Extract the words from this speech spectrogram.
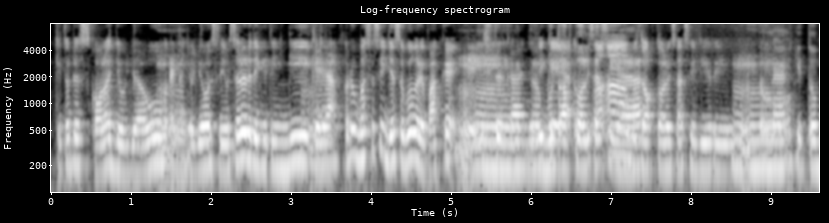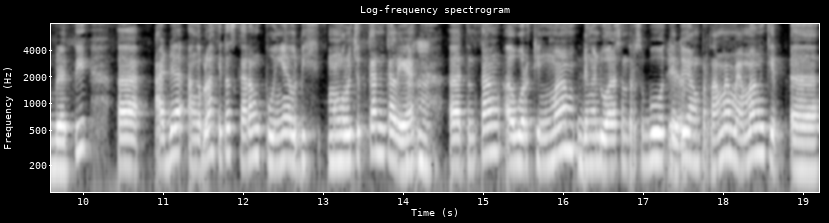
kita udah sekolah jauh-jauh eh nggak jauh-jauh sih maksudnya udah tinggi-tinggi kayak aduh masa sih jasa gue gak dipakai? Kayak gitu kan. gitu. jadi Butuh kayak aktualisasi ya. butuh aktualisasi diri gitu. Nah gitu. Berarti eh, ada anggaplah kita sekarang punya lebih mengerucutkan kali ya eh, tentang eh, working mom dengan dua alasan tersebut. Yaitu yang pertama memang kit- eh,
